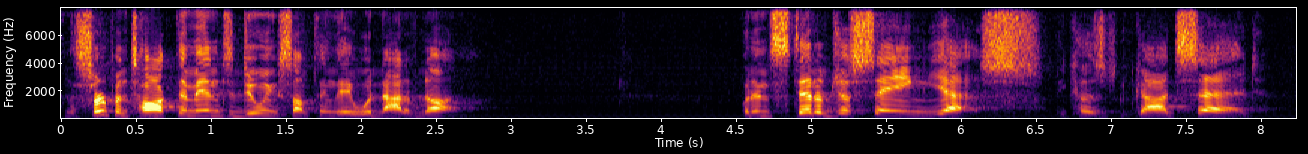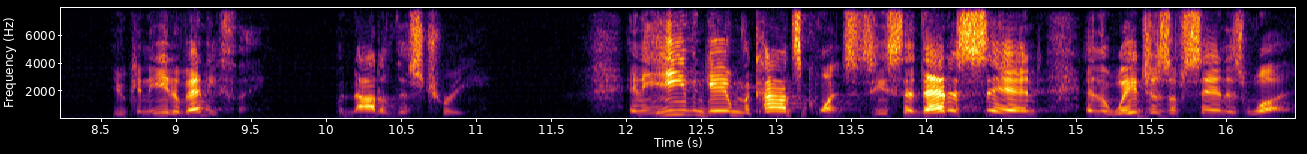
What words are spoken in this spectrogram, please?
and the serpent talked them into doing something they would not have done. But instead of just saying yes, because God said, you can eat of anything, but not of this tree. And he even gave them the consequences. He said, that is sin, and the wages of sin is what?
